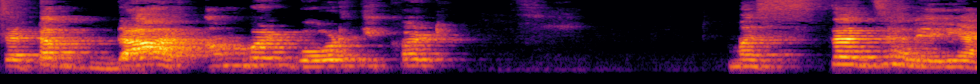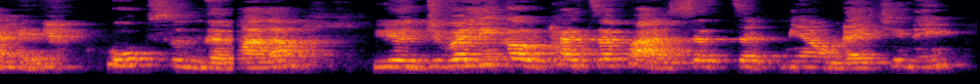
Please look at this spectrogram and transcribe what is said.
चटकदार आंबट गोड तिखट. मस्तच झालेली आहे. खूप सुंदर. मला युजली कवठाचं फारसं चटणी आवडायची नाही.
